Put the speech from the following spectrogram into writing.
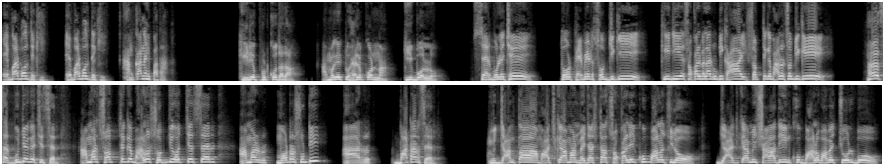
এবার বল দেখি এবার বল দেখি হামকা নেই পাতা। কিরে ফুটকো দাদা আমাকে একটু হেল্প কর না কি বলল? স্যার বলেছে তোর ফেভারিট সবজি কি? কি দিয়ে সকালবেলা রুটি খাই? সব থেকে ভালো সবজি কি? হ্যাঁ স্যার বুঝে গেছি স্যার। আমার সব থেকে ভালো সবজি হচ্ছে স্যার আমার মটরশুঁটি আর বাটার স্যার। আমি জানতাম আজকে আমার মেজাজটা সকালেই খুব ভালো ছিল যে আজকে আমি সারাদিন খুব ভালোভাবে চলবো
